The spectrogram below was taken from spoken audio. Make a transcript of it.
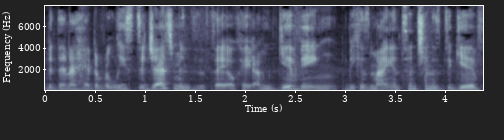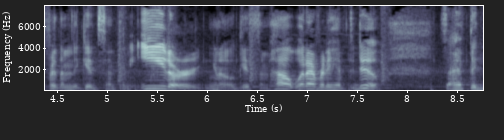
but then I had to release the judgments and say, okay, I'm giving because my intention is to give for them to give something to eat or, you know, get some help, whatever they have to do. So I have to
